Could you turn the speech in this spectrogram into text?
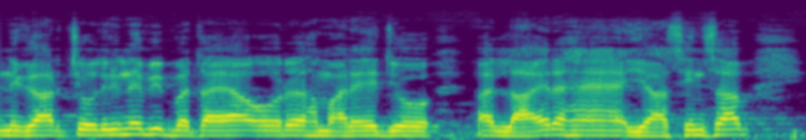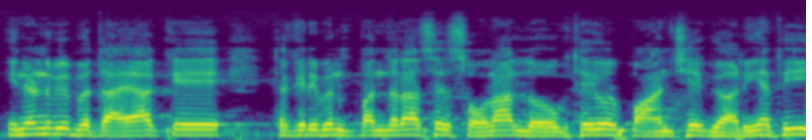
निगार चौधरी ने भी बताया और हमारे जो लायर हैं यासिन साहब, इन्होंने भी बताया कि तकरीबन पंद्रह से सोलह लोग थे और पाँच छः गाड़ियाँ थी।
